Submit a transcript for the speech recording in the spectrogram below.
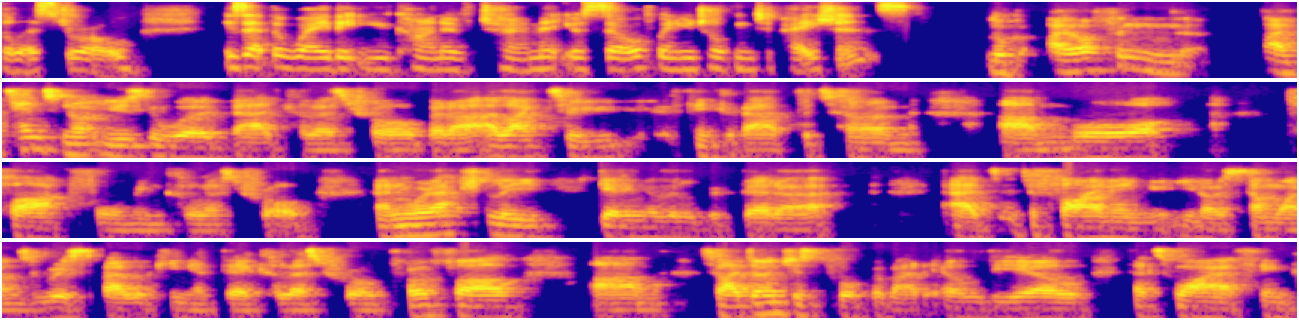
cholesterol? Is that the way that you kind of term it yourself when you're talking to patients? Look, I often I tend to not use the word bad cholesterol, but I, like to think about the term um, more plaque forming cholesterol. And we're actually getting a little bit better at defining you know someone's risk by looking at their cholesterol profile. Um, so I don't just talk about LDL. That's why I think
